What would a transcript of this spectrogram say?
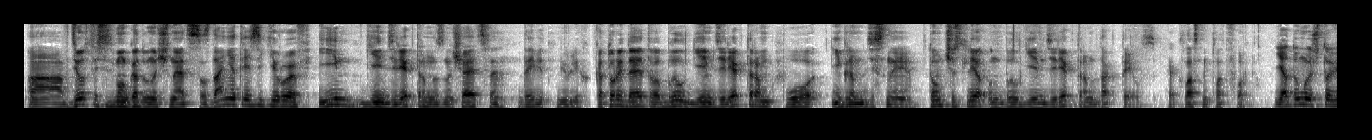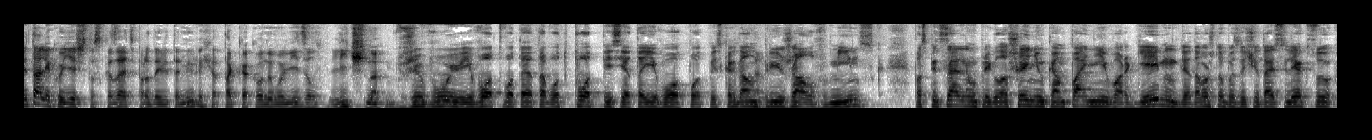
А в 97 году начинается создание третьих героев, и гейм-директором назначается Дэвид Мюлих, который до этого был гейм-директором по играм Диснея. В том числе он был гейм-директором DuckTales, как классный платформ. Я думаю, что Виталику есть что сказать про Дэвида Мюлиха, так как он его видел лично. Вживую. И вот, вот эта вот подпись, это его подпись. Когда он да. приезжал в Минск по специальному приглашению компании Wargaming для того, чтобы зачитать лекцию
